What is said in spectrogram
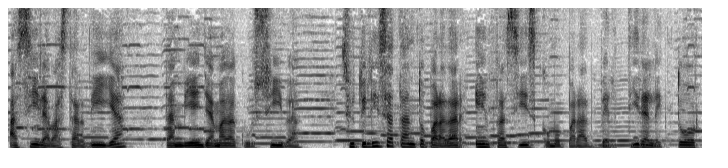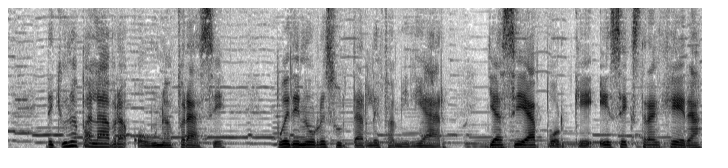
Así la bastardilla, también llamada cursiva, se utiliza tanto para dar énfasis como para advertir al lector de que una palabra o una frase puede no resultarle familiar, ya sea porque es extranjera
